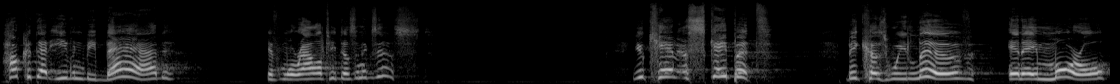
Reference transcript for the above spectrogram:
how could that even be bad if morality doesn't exist? You can't escape it because we live in a moral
